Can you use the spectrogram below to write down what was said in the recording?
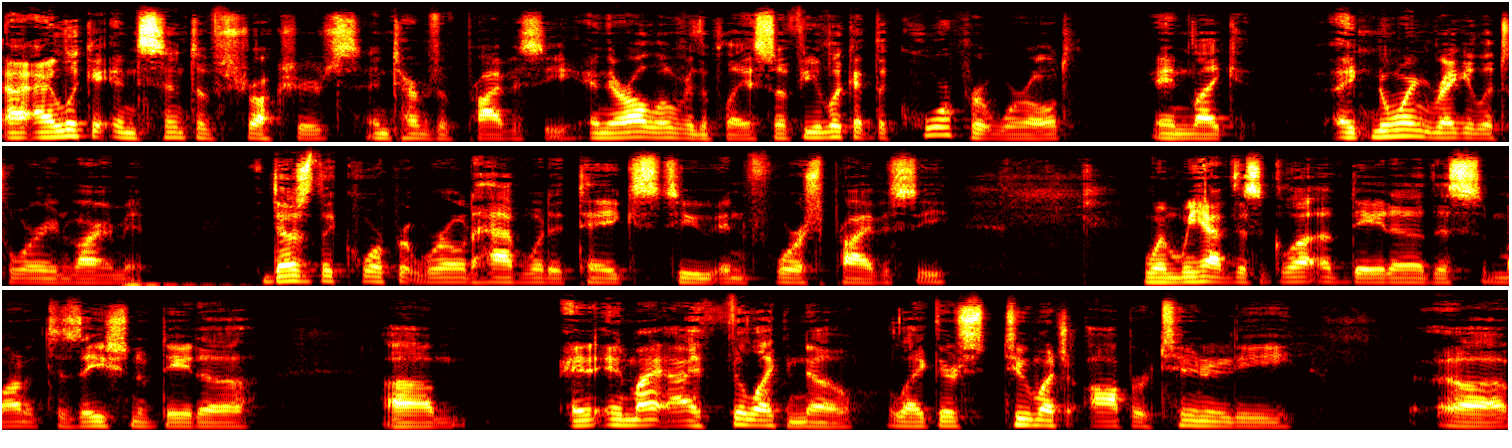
I, look at incentive structures in terms of privacy, and they're all over the place. So if you look at the corporate world and like ignoring regulatory environment, does the corporate world have what it takes to enforce privacy? When we have this glut of data, this monetization of data, um, and, and my I feel like no, like there's too much opportunity uh,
